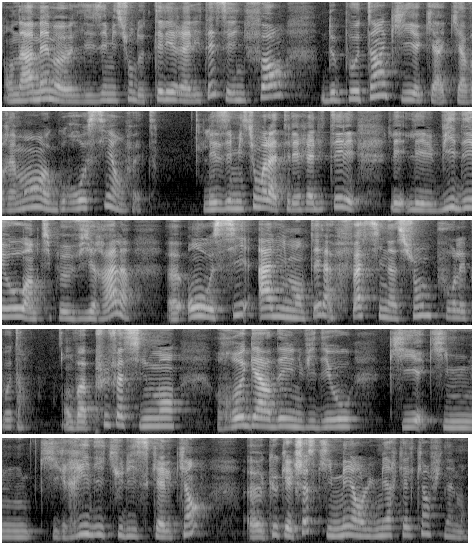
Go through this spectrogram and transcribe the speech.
On a même euh, des émissions de télé-réalité, c'est une forme de potin qui, a, vraiment grossi en fait. Les émissions, voilà, télé-réalité, les, vidéos un petit peu virales euh, ont aussi alimenté la fascination pour les potins. On va plus facilement regarder une vidéo qui, ridiculise quelqu'un euh, que quelque chose qui met en lumière quelqu'un finalement.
